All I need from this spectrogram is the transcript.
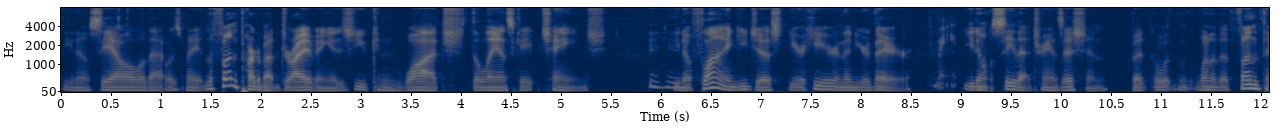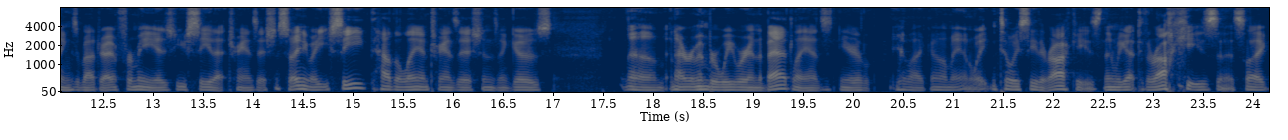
you know, see how all of that was made. And the fun part about driving is you can watch the landscape change. Mm-hmm. You know, flying, you just you're here and then you're there. Right. You don't see that transition. But one of the fun things about driving for me is you see that transition. So anyway, you see how the land transitions and goes. Um, and I remember we were in the Badlands, and you're you're like, oh man, wait until we see the Rockies. Then we got to the Rockies, and it's like,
